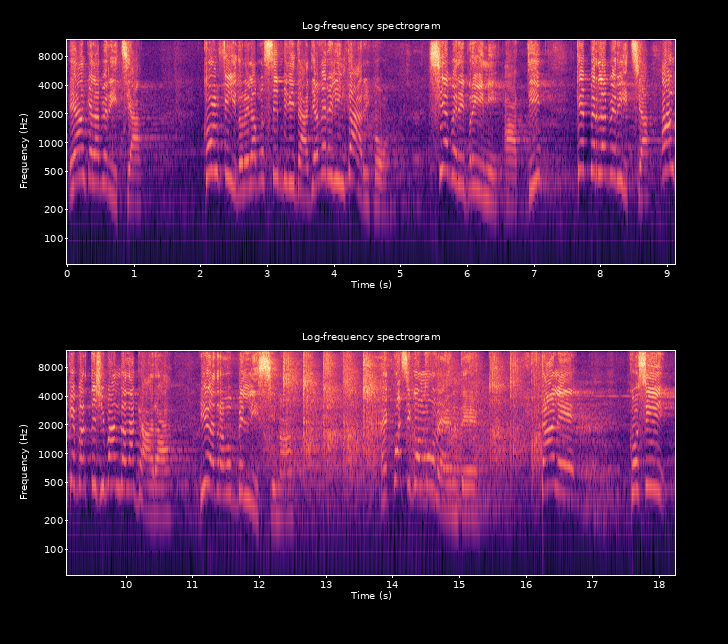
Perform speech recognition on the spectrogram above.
e anche la perizia. Confido nella possibilità di avere l'incarico sia per i primi atti che per la perizia, anche partecipando alla gara. Io la trovo bellissima, è quasi commovente. Tale così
